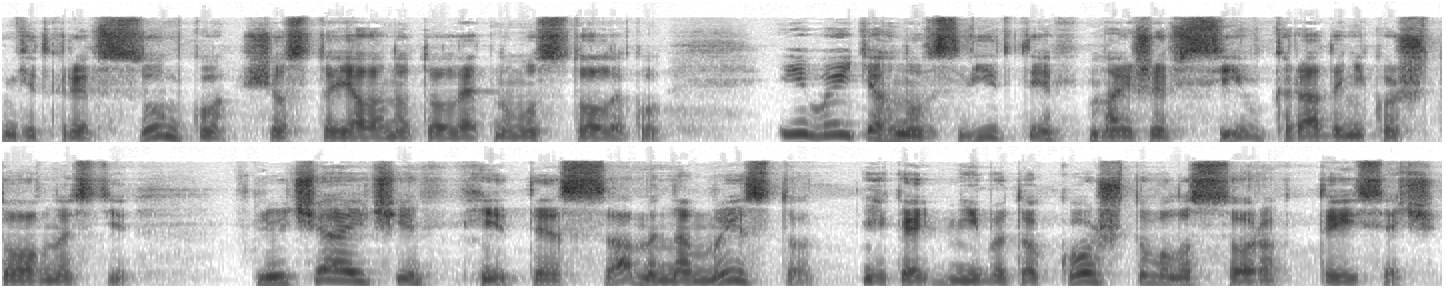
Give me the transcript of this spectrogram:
відкрив сумку, що стояла на туалетному столику, і витягнув звідти майже всі вкрадені коштовності, включаючи і те саме намисто, яке нібито коштувало 40 тисяч.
